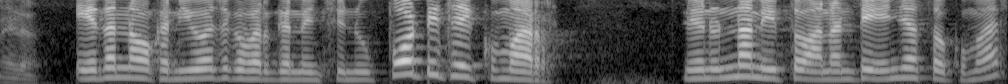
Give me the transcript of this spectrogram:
మేడం. ఏదన్నా ఒక నియోజకవర్గం నుంచి నువ్వు పోటీ చేయి కుమార్. నేనున్నా నీతో అని అంటే ఏం చేస్తావు కుమార్?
